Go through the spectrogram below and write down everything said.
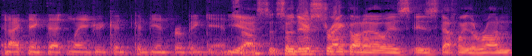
and I think that Landry could, could be in for a big game. Yeah, So. so, so their strength on O is is definitely the run,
